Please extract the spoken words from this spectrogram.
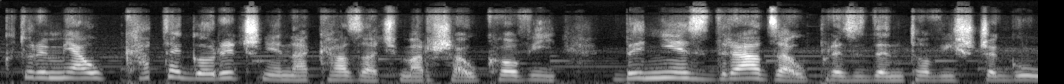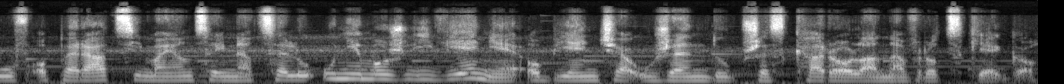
który miał kategorycznie nakazać marszałkowi, by nie zdradzał prezydentowi szczegółów operacji mającej na celu uniemożliwienie objęcia urzędu przez Karola Nawrockiego.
